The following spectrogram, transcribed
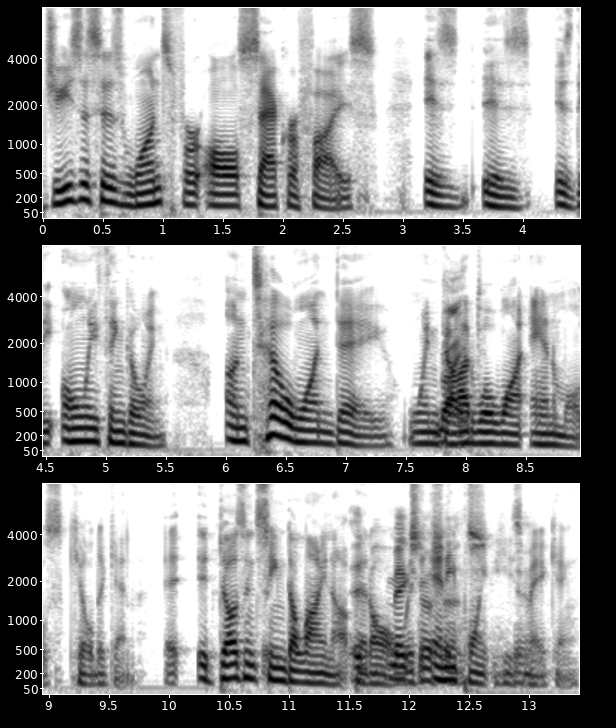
jesus' once for all sacrifice is is is the only thing going until one day when god will want animals killed again it, it doesn't seem to line up it at all with no any sense. point he's Yeah. making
